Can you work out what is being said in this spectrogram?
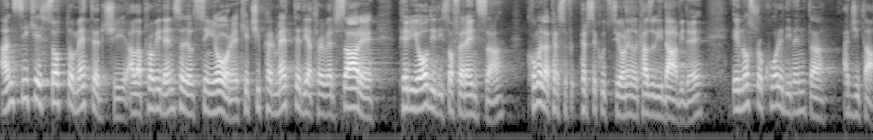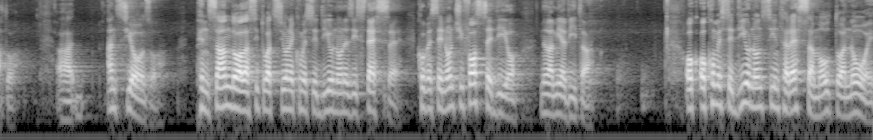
anziché sottometterci alla provvidenza del Signore che ci permette di attraversare periodi di sofferenza, come la perse- persecuzione nel caso di Davide, il nostro cuore diventa agitato, uh, ansioso, pensando alla situazione come se Dio non esistesse, come se non ci fosse Dio nella mia vita, o, o come se Dio non si interessa molto a noi,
